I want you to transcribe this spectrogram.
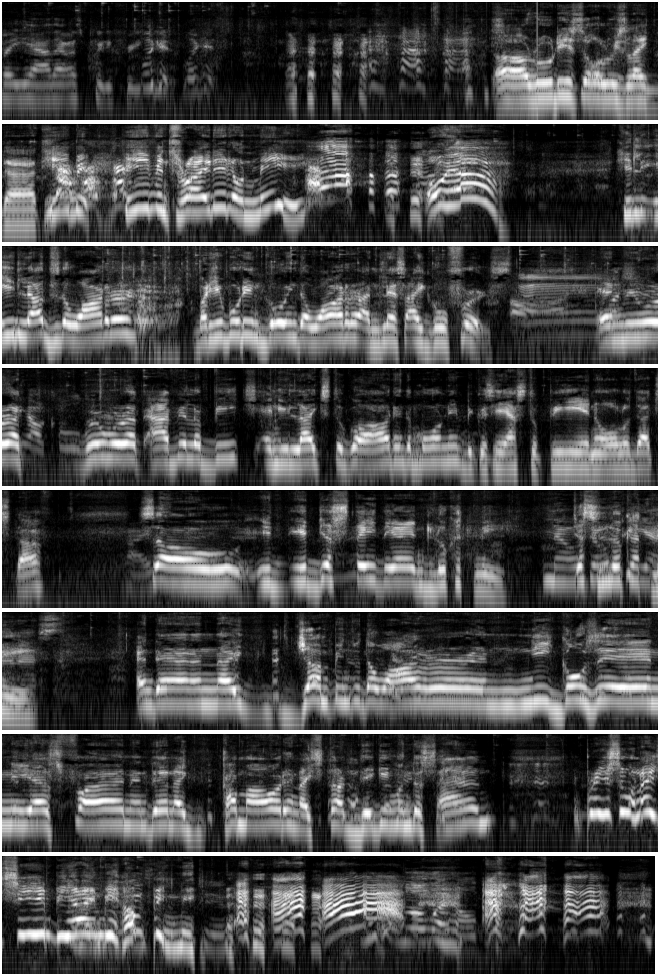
But yeah, that was pretty freaky. Look at, look at. Uh, Rudy's always like that. He even, he even tried it on me. Oh yeah. He, he loves the water, but he wouldn't go in the water unless I go first. and we were at we were at Avila Beach, and he likes to go out in the morning because he has to pee and all of that stuff. So it, it just stayed there and look at me. No, Just look be at me. Honest. And then I jump into the water and he goes in, he has fun, and then I come out and I start digging on the sand. And pretty soon I see him behind me humping me.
